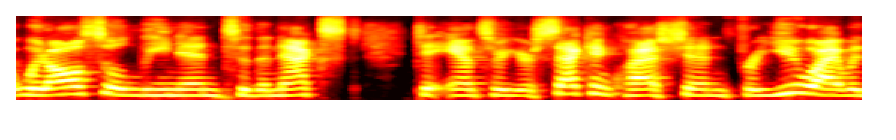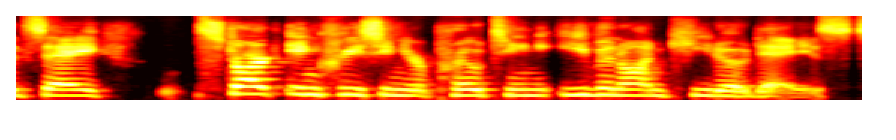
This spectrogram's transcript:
would also lean into the next to answer your second question for you i would say start increasing your protein even on keto days.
